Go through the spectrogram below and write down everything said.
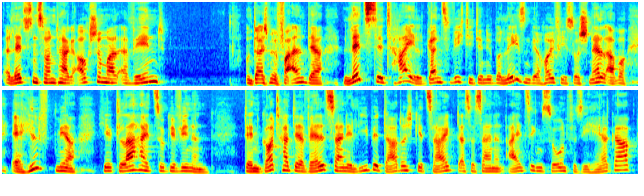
letzten Sonntag auch schon mal erwähnt. Und da ist mir vor allem der letzte Teil ganz wichtig, den überlesen wir häufig so schnell, aber er hilft mir, hier Klarheit zu gewinnen. Denn Gott hat der Welt seine Liebe dadurch gezeigt, dass er seinen einzigen Sohn für sie hergab,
